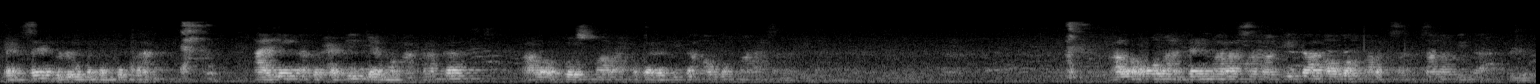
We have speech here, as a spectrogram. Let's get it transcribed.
Dan saya belum menemukan ayat atau hadis yang mengatakan kalau bos marah kepada kita, Allah marah sama kita. Kalau komandan marah sama kita, Allah marah sama kita. Belum.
